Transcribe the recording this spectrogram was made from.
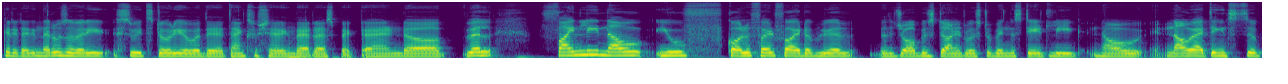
Great. I think that was a very sweet story over there. Thanks for sharing that aspect. And uh, well, finally, now you've qualified for IWL. The job is done. It was to win the state league. Now, now I think it's the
